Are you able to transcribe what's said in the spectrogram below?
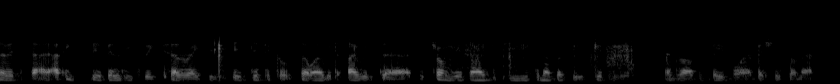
I think the ability to accelerate is difficult. So I would uh, strongly advise you to use the numbers we've given you and rather be more ambitious on that.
